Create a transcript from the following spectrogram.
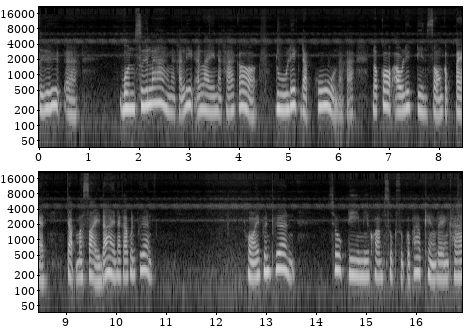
ซื้ออ่า บนซื้อล่างนะคะ เลขอะไรนะคะ ก็ดูเลขดับคู่นะคะ แล้วก็เอาเลขเด่นสองกับแปดจับมาใส่ได้นะคะเพื่อนๆ ขอให้เพื่อนๆ โชคดีมีความสุขสุขภาพแข็งแรงค่ะ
